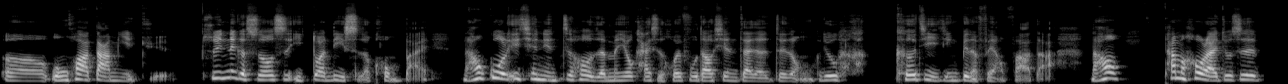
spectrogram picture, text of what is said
呃文化大灭绝，所以那个时候是一段历史的空白。然后过了一千年之后，人们又开始恢复到现在的这种，就科技已经变得非常发达。然后他们后来就是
